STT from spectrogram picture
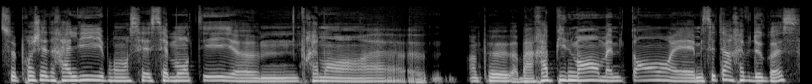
ce projet de rallye, bon, c'est monté euh, vraiment euh, un peu bah, rapidement en même temps, et, mais c'était un rêve de gosse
